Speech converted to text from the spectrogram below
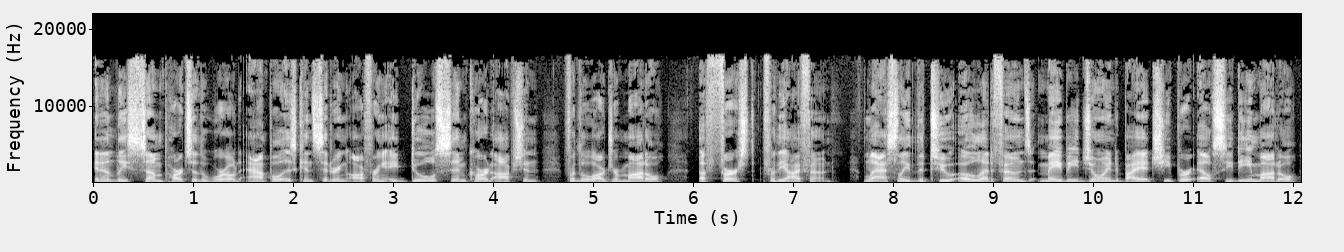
In at least some parts of the world, Apple is considering offering a dual SIM card option for the larger model, a first for the iPhone. Lastly, the two OLED phones may be joined by a cheaper LCD model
